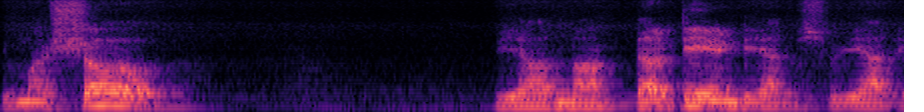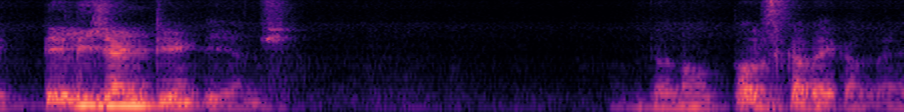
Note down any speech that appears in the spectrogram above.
you must show we are not dirty Indians we are diligent Indians ಅಂತ ನಾವು ತೋರಿಸ್ಕೋಬೇಕಾದ್ರೆ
